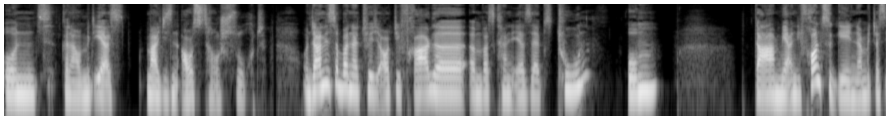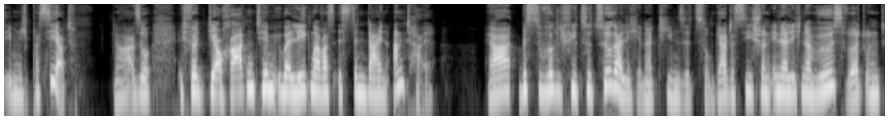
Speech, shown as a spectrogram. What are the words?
und genau mit ihr erst mal diesen Austausch sucht. Und dann ist aber natürlich auch die Frage, ähm, was kann er selbst tun, um da mehr an die Front zu gehen, damit das eben nicht passiert. Ja, also ich würde dir auch raten, Tim, überleg mal, was ist denn dein Anteil? Ja, bist du wirklich viel zu zögerlich in der Teamsitzung, ja, dass sie schon innerlich nervös wird und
